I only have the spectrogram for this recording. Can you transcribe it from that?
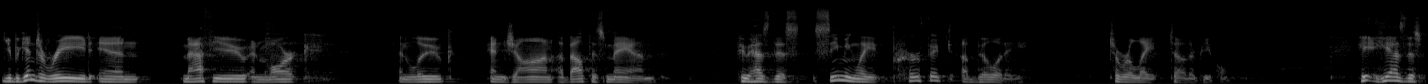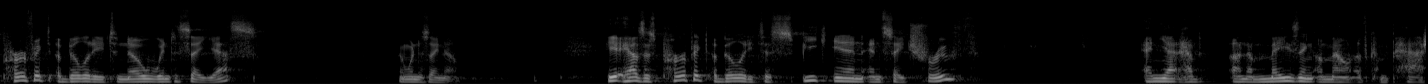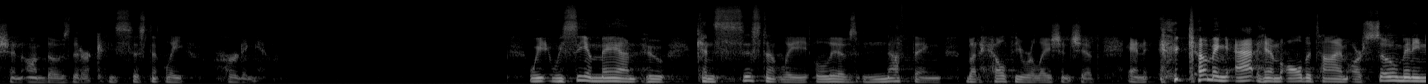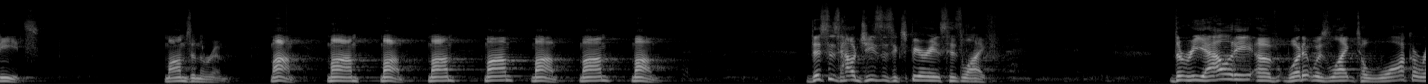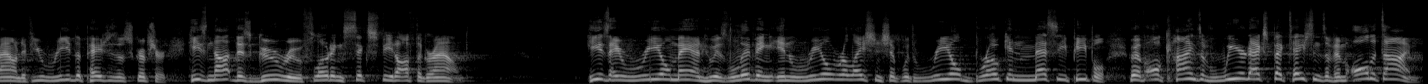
you begin to read in Matthew and Mark and Luke and John about this man who has this seemingly perfect ability to relate to other people. He, he has this perfect ability to know when to say yes and when to say no. He has this perfect ability to speak in and say truth and yet have an amazing amount of compassion on those that are consistently hurting him. We, we see a man who consistently lives nothing but healthy relationship. And coming at him all the time are so many needs. Mom's in the room. Mom, mom, mom, mom, mom, mom, mom, mom. This is how Jesus experienced his life. The reality of what it was like to walk around, if you read the pages of Scripture, he's not this guru floating six feet off the ground. He is a real man who is living in real relationship with real broken, messy people who have all kinds of weird expectations of him all the time.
